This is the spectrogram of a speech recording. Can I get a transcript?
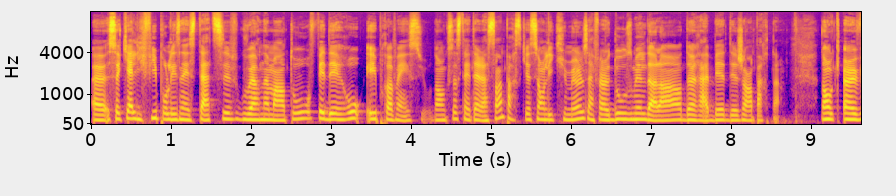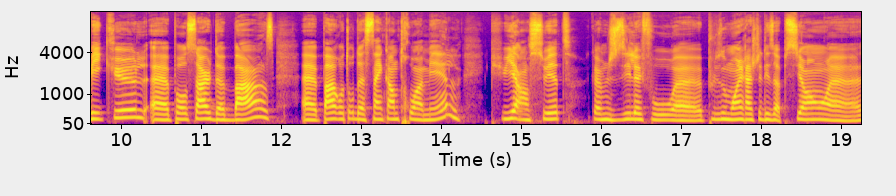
se qualifie pour les incitatifs gouvernementaux, fédéraux et provinciaux. Donc ça, c'est intéressant parce que si on les cumule, ça fait un 12 000 de rabais déjà en partant. Donc, un véhicule euh, Polestar de base euh, part autour de 53 000. Puis ensuite, comme je dis, là, il faut euh, plus ou moins rajouter des options euh,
